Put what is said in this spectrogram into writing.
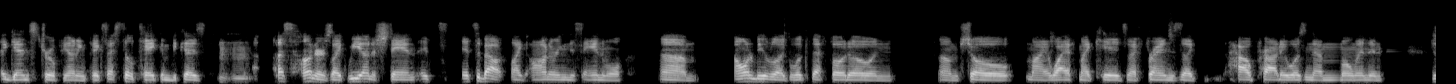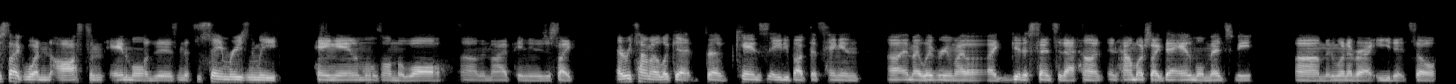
against trophy hunting picks. I still take them because mm-hmm. us hunters, like we understand it's it's about like honoring this animal. Um, I want to be able to like look at that photo and um, show my wife, my kids, my friends like how proud I was in that moment and just like what an awesome animal it is. And it's the same reason we hang animals on the wall. Um, in my opinion, is just like every time I look at the Kansas 80 buck that's hanging uh, in my living room, I like get a sense of that hunt and how much like that animal meant to me. Um, and whenever I eat it, so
